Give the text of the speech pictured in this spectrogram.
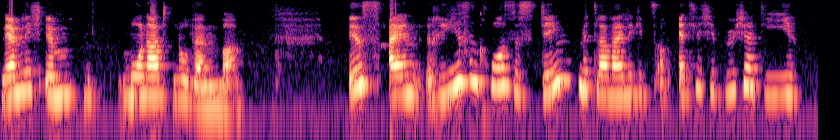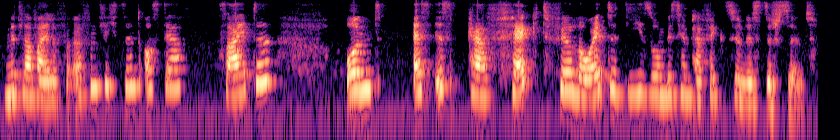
Nämlich im Monat November. Ist ein riesengroßes Ding. Mittlerweile gibt es auch etliche Bücher, die mittlerweile veröffentlicht sind aus der Seite. Und es ist perfekt für Leute, die so ein bisschen perfektionistisch sind.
